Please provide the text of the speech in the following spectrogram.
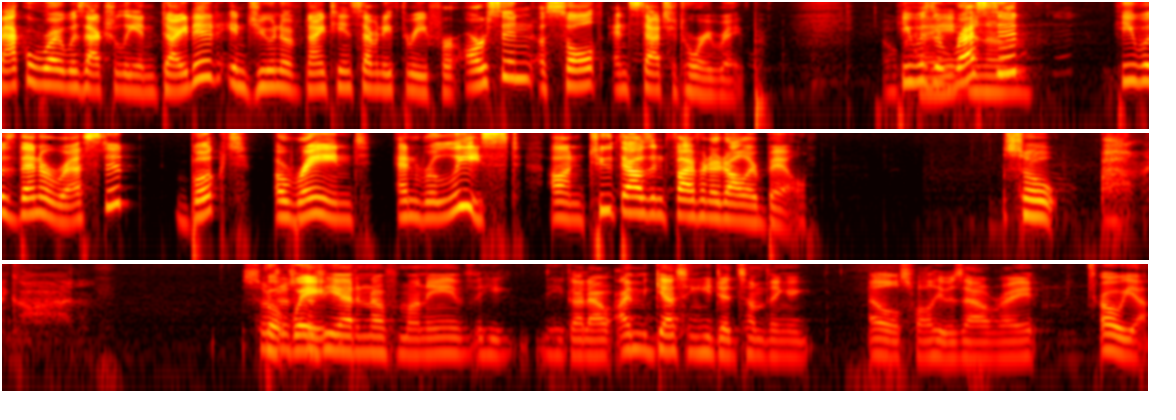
McElroy was actually indicted in June of 1973 for arson, assault, and statutory rape. Okay, He was and, arrested. um, He was then arrested, booked, arraigned, and released on $2,500 bail. so, oh my god. So But just because he had enough money, he he got out. I'm guessing he did something else while he was out, right? Oh, yeah.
